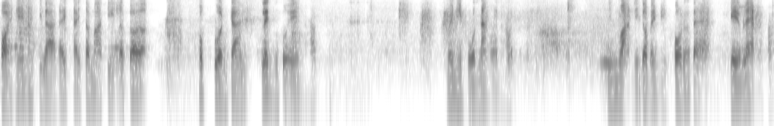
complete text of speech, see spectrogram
ปล่อยให้นักกีฬาได้ใช้สมาธิแล้วก็ทบทวนการเล่นของตัวเองนะครับ ไม่มีโค้ชนั่งแล้วครับทีมหวานนี่ก็ไม่มีโค้ชตั้งแต่เกมแรกนะครับ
